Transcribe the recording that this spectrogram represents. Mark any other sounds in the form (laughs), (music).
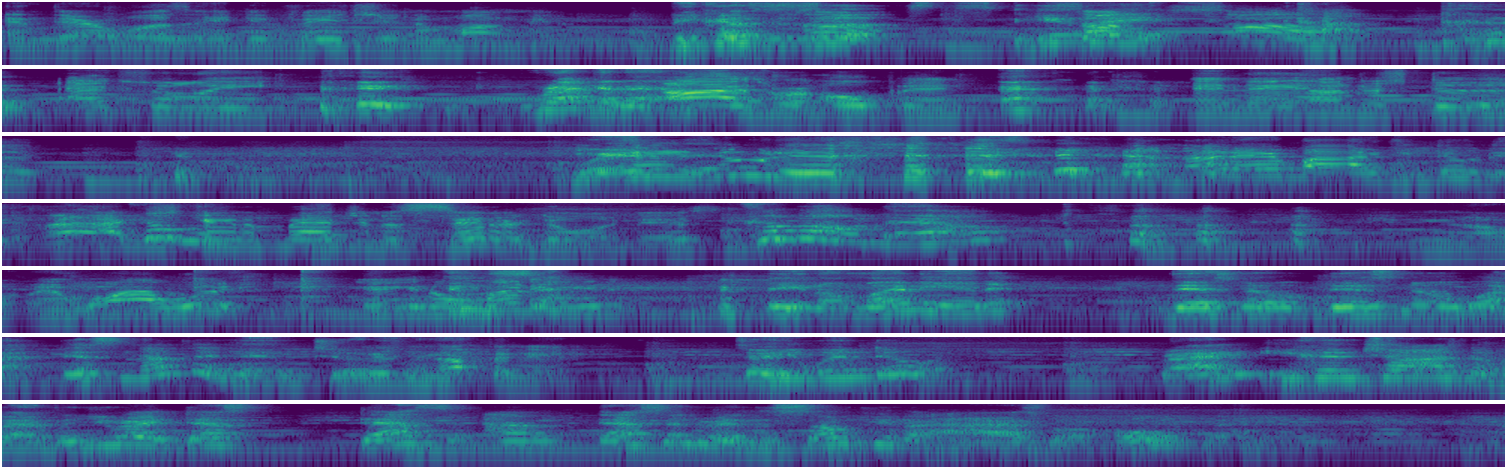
And there was a division among them. Because (laughs) some-. Get Some, ready. some actually (laughs) Recognize. eyes were open (laughs) and they understood. You a can't do this. Not everybody can do this. I, I just can't imagine a sinner doing this. Come on now. You know, and why would he? There ain't no money in it. Ain't no money in it. There's no, there's no what? There's nothing into it. There's nothing in it. So he wouldn't do it, right? He couldn't charge nobody. But you're right. That's that's um, that's interesting. Some people's eyes were open,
